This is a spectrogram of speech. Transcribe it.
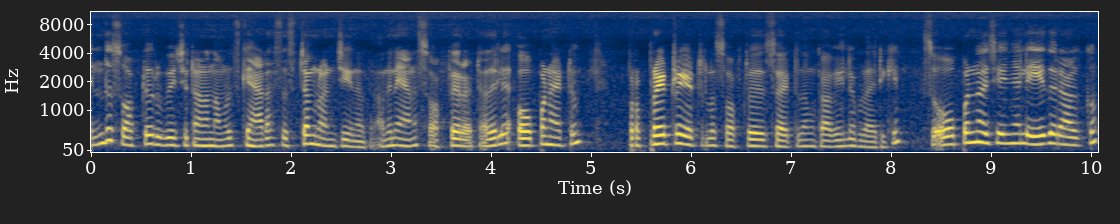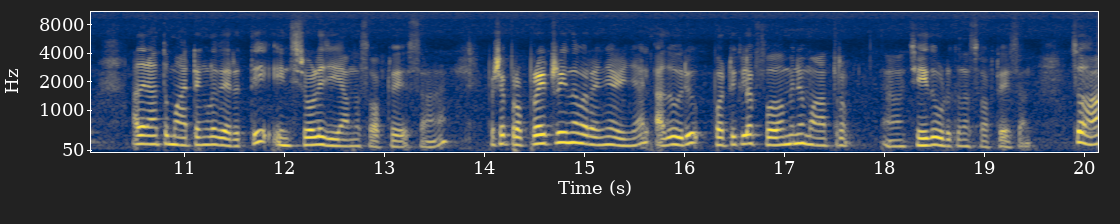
എന്ത് സോഫ്റ്റ്വെയർ ഉപയോഗിച്ചിട്ടാണ് നമ്മൾ സ്കാഡ സിസ്റ്റം റൺ ചെയ്യുന്നത്? അതിനെയാണ് സോഫ്റ്റ്വെയർ ആയിട്ട്. അതിൽ ഓപ്പൺ ആയിട്ടും പ്രൊപ്പറേറ്ററി ആയിട്ടുള്ള സോഫ്റ്റ്വെയർസ് ആയിട്ട് നമുക്ക് അവൈലബിൾ ആയിരിക്കും. സോ ഓപ്പൺ എന്ന് വെച്ച് കഴിഞ്ഞാൽ ഏതൊരാൾക്കും അതിനകത്ത് മാറ്റങ്ങൾ വരുത്തി ഇൻസ്റ്റാൾ ചെയ്യാവുന്ന ആണ്. പക്ഷേ പ്രൊപ്പറേറ്ററി എന്ന് പറഞ്ഞു കഴിഞ്ഞാൽ അത് ഒരു പർട്ടിക്കുലർ ഫേമിന് മാത്രം ചെയ്തു കൊടുക്കുന്ന സോഫ്റ്റ്വെയർസാണ് സോ ആ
